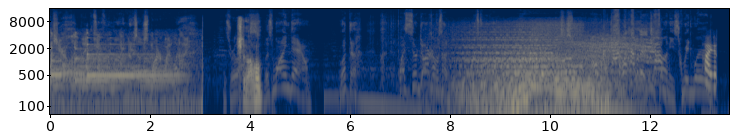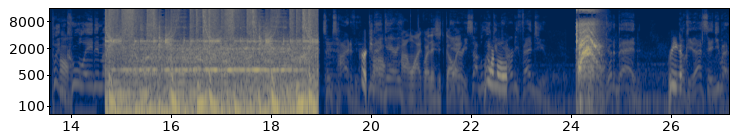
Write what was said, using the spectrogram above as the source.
could share a little bit, but I'm so smart, why would I? Let's relax. Slow. Let's wind down. What the? Why is it so dark all of a sudden? What's? Oh my god, what happened to the Ain't tub? funny, Squidward. Hide. Putting Oh. Kool-Aid in my. so tired of it. Hurt. Oh, I don't like where this is going. Gary, stop. Normal. I already fed you. Go to bed. Read. Okay, that's it. You bet.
